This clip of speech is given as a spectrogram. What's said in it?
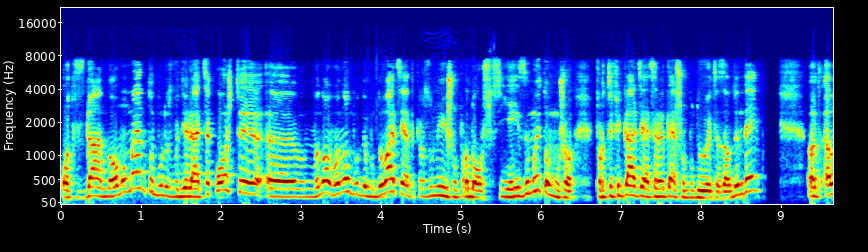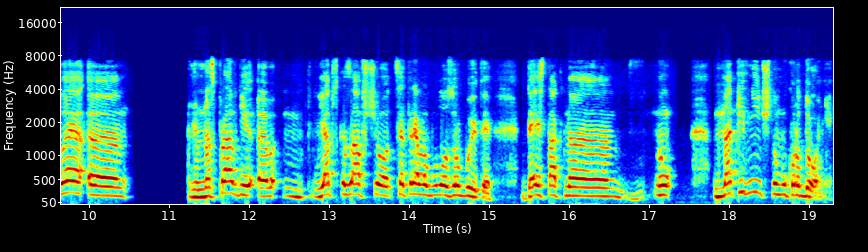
От з даного моменту будуть виділятися кошти. Е, Воно воно буде будуватися. Я так розумію, що впродовж всієї зими, тому що фортифікація це не те, що будується за один день. От, Але е, насправді е, я б сказав, що це треба було зробити десь так на ну на північному кордоні.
